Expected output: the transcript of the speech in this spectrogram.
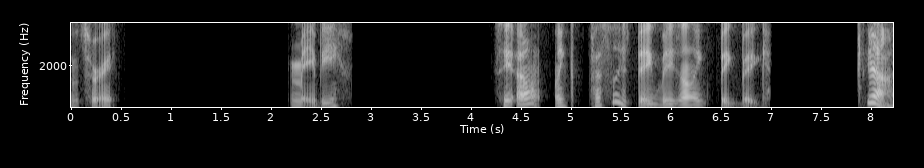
That's right. Maybe. See, I don't like Pestily's big, but he's not like big big. Yeah.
